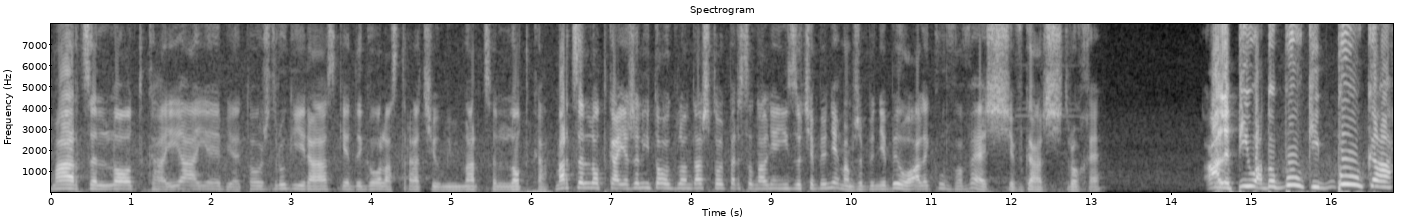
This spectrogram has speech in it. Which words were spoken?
Marcel Lotka, ja jebie, to już drugi raz, kiedy gola stracił mi Marcel Lotka. Marcel Lotka, jeżeli to oglądasz, to personalnie nic do ciebie nie mam, żeby nie było, ale kurwa, weź się w garść trochę. Ale piła do bułki, bułka!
